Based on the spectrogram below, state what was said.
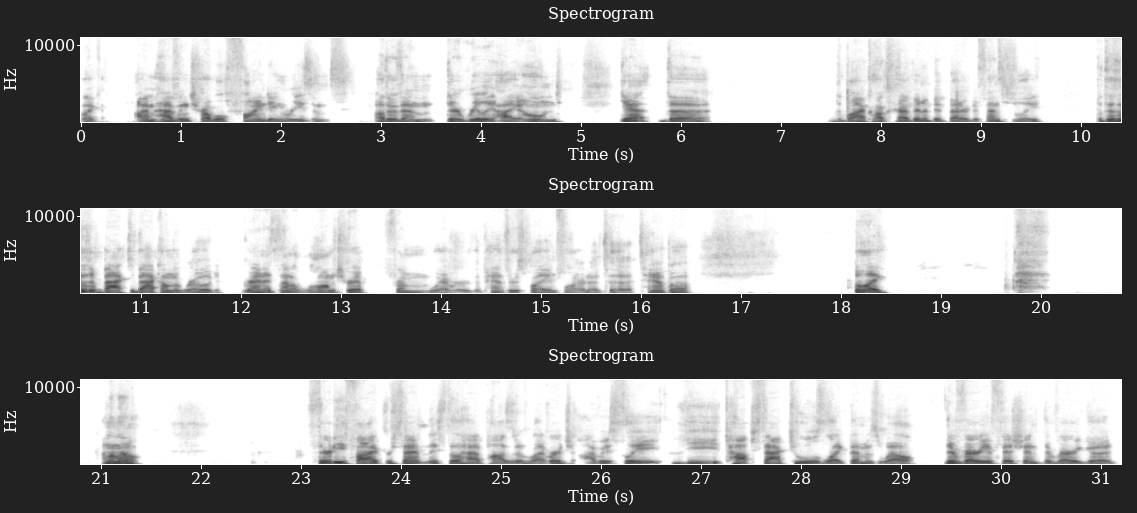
like I'm having trouble finding reasons other than they're really high owned. Yeah, the the Blackhawks have been a bit better defensively, but this is a back to back on the road. Granted, it's not a long trip from wherever the Panthers play in Florida to Tampa. But like I don't know. 35%, they still have positive leverage. Obviously, the top stack tools like them as well. They're very efficient, they're very good.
